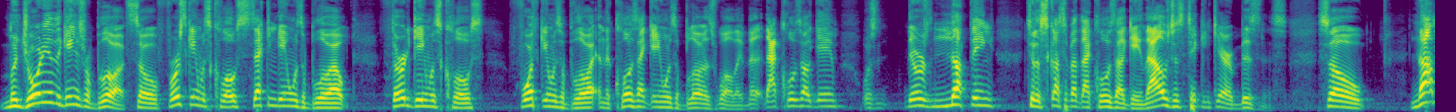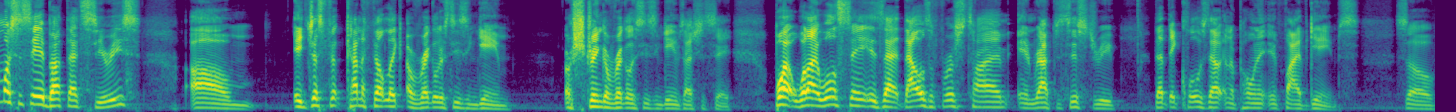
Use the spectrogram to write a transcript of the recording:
majority of the games were blowouts. So first game was close, second game was a blowout, third game was close, fourth game was a blowout, and the closeout game was a blowout as well. Like that, that closeout game was there was nothing to discuss about that closeout game. That was just taking care of business. So not much to say about that series. Um, it just kind of felt like a regular season game, or string of regular season games, I should say. But what I will say is that that was the first time in Raptors history that they closed out an opponent in five games. So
